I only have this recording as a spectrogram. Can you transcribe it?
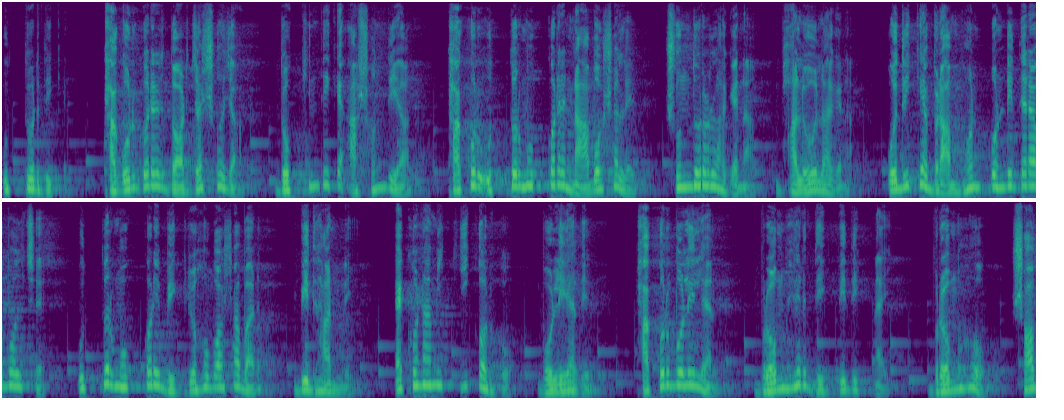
উত্তর দিকে। ঠাকুর ঘরের দরজা সোজা দক্ষিণ দিকে আসন দিয়া ঠাকুর উত্তর মুখ করে না বসালে সুন্দরও লাগে না, ভালোও লাগে না। ওদিকে ব্রাহ্মণ পণ্ডিতেরা বলছে, উত্তর মুখ করে বিগ্রহ বসাবার বিধান নেই। এখন আমি কি করব? বলিয়া দিন ঠাকুর বলিলেন, ব্রহ্মের দিকবিদিক নাই। ব্রহ্ম সব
